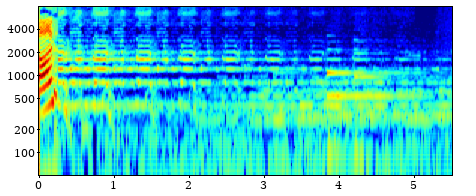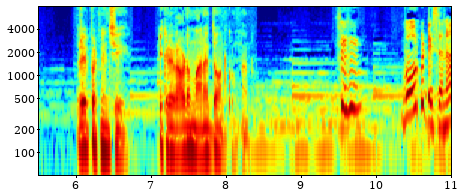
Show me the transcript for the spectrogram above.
వాంచ్ రేపటి నుంచి ఇక్కడ రావడం మానేద్దాం అనుకుంటున్నాను. బోర్ కొట్టేశానా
